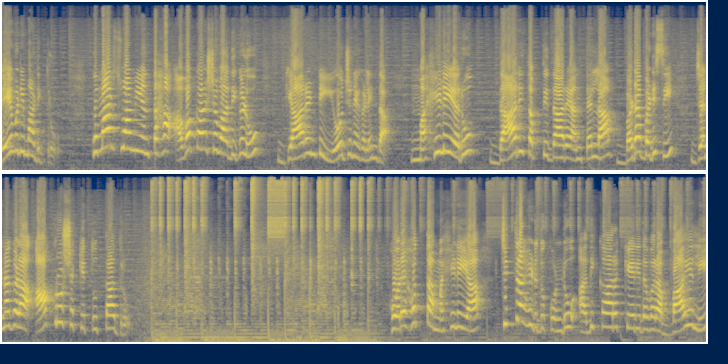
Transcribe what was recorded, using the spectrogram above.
ಲೇವಡಿ ಮಾಡಿದ್ರು. ಕುಮಾರಸ್ವಾಮಿಯಂತಹ ಅವಕಾಶವಾದಿಗಳು ಗ್ಯಾರಂಟಿ ಯೋಜನೆಗಳಿಂದ ಮಹಿಳೆಯರು ದಾರಿ ತಪ್ಪಿದ್ದಾರೆ ಅಂತೆಲ್ಲ ಬಡಬಡಿಸಿ ಜನಗಳ ಆಕ್ರೋಶಕ್ಕೆ ತುತ್ತಾದ್ರು. ಹೊರೆ ಹೊತ್ತ ಮಹಿಳೆಯ ಚಿತ್ರ ಹಿಡಿದುಕೊಂಡು ಅಧಿಕಾರಕ್ಕೇರಿದವರ ಬಾಯಲ್ಲಿ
